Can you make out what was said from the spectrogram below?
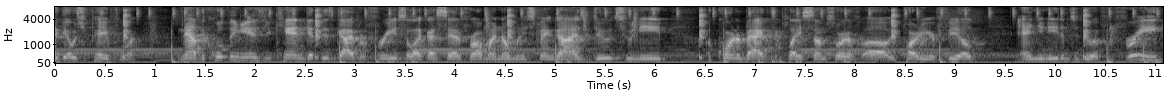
of get what you pay for. Now, the cool thing is you can get this guy for free. So, like I said, for all my no money spent guys, dudes who need a cornerback to play some sort of uh, part of your field, and you need him to do it for free,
